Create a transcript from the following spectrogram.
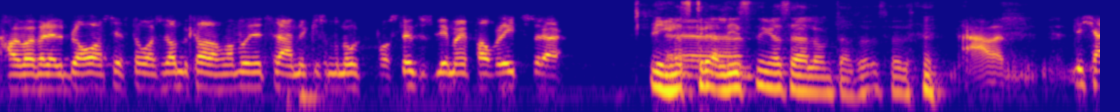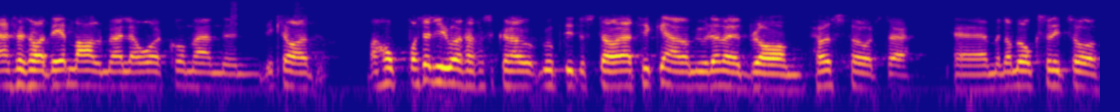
har varit väldigt bra de sista åren, så de är klara. Har man vunnit så här mycket som de har gjort på slutet så blir man ju favorit sådär. Inga eh, skrällgissningar så här långt alltså? Så. Ja, det känns väl som att det är Malmö eller AIK, men det är klart att man hoppas att Djurgården ska kunna gå upp lite och störa. Jag tycker att de gjorde en väldigt bra höst förut. Eh, men de är också lite så...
